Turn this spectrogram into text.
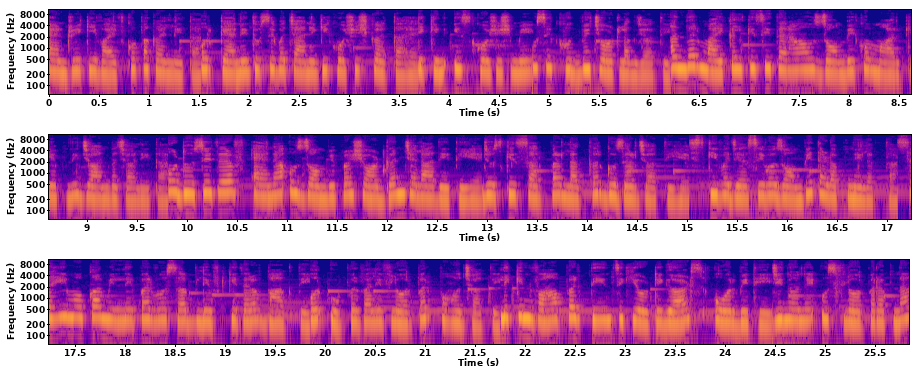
एंड्री की वाइफ को पकड़ लेता है और कैनित उसे बचाने की कोशिश करता है। लेकिन इस कोशिश में उसे खुद भी चोट लग जाती। अंदर माइकल किसी तरह उस जॉम्बी को मार के अपनी जान बचा लेता है। और दूसरी तरफ़, एना उस जॉम्बी पर शॉटगन चला देती है, जो उसके सर पर लगकर गुजर जाती है, जिसकी वजह से वो जॉम्बी तड़पने लगता। सही मौका मिलने पर वो सब लिफ्ट की तरफ़ भागते और ऊपर वाले फ्लोर पर पहुँच जाते। लेकिन वहाँ पर तीन सिक्योरिटी गार्ड्स और भी थे, जिन्होंने उस फ्लोर पर अपना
